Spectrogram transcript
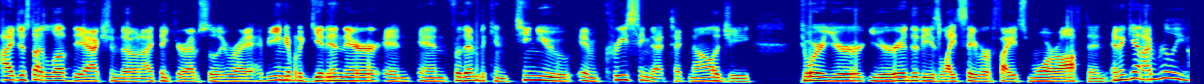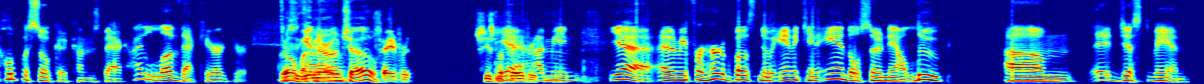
I just I love the action though, and I think you're absolutely right. Being able to get in there and and for them to continue increasing that technology to where you're you're into these lightsaber fights more often. And again, I really hope Ahsoka comes back. I love that character. She's Oh my getting her own show. Favorite. She's my yeah, favorite. I mean, yeah, and I mean for her to both know Anakin and also now Luke, um, it just man,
